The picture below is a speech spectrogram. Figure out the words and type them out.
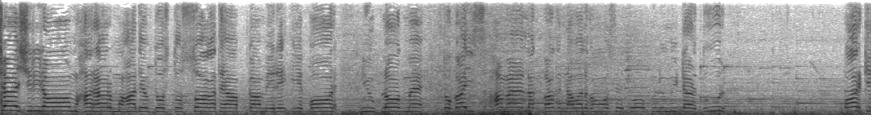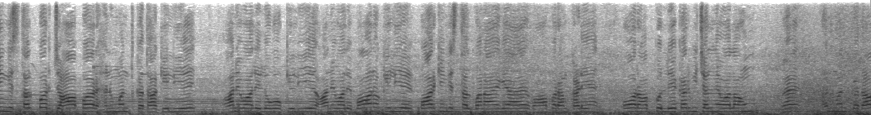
जय श्री राम, हर हर महादेव दोस्तों, स्वागत है आपका मेरे एक और न्यू ब्लॉग में। तो गाइस हम हैं लगभग नवल गाँव से दो किलोमीटर दूर पार्किंग स्थल पर, जहाँ पर हनुमंत कथा के लिए, आने वाले लोगों के लिए, आने वाले वाहनों के लिए पार्किंग स्थल बनाया गया है। वहाँ पर हम खड़े हैं और आपको लेकर भी चलने वाला हूँ मैं हनुमंत कथा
